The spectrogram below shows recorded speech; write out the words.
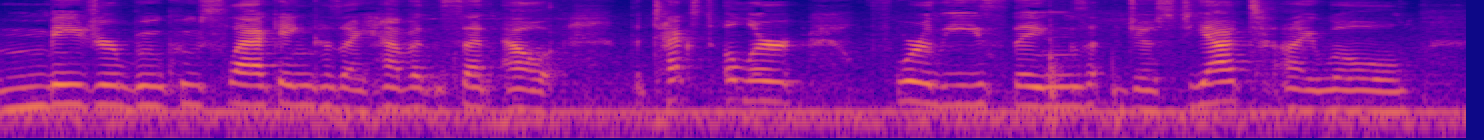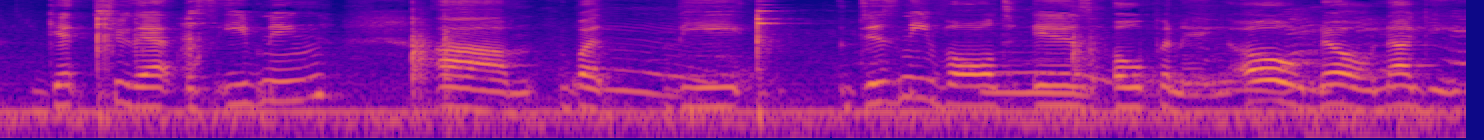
major buku slacking because I haven't sent out the text alert for these things just yet. I will get to that this evening. Um, but the Disney Vault is opening. Oh no, Nuggy.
